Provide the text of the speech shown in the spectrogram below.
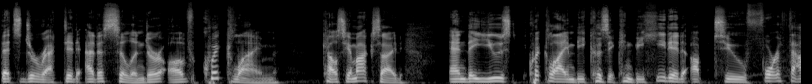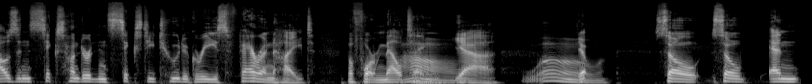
that's directed at a cylinder of quicklime, calcium oxide. And they used quicklime because it can be heated up to 4,662 degrees Fahrenheit before melting. Wow. Yeah. Whoa. Yep. So, so, and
